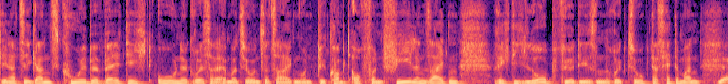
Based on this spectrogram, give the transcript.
den hat sie ganz cool bewältigt, ohne größere Emotionen zu zeigen und bekommt auch von vielen Seiten richtig Lob für diesen Rückzug. Das hätte man ja.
